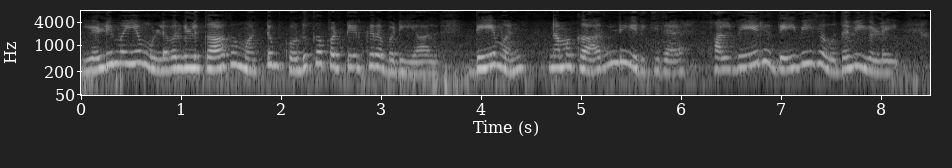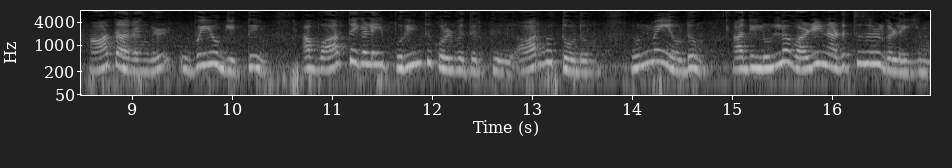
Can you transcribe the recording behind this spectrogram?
எளிமையும் உள்ளவர்களுக்காக மட்டும் கொடுக்கப்பட்டிருக்கிறபடியால் தேவன் நமக்கு அருளி இருக்கிற பல்வேறு தெய்வீக உதவிகளை ஆதாரங்கள் உபயோகித்து அவ்வார்த்தைகளை புரிந்து கொள்வதற்கு ஆர்வத்தோடும் உண்மையோடும் அதில் உள்ள வழி நடத்துதல்களையும்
